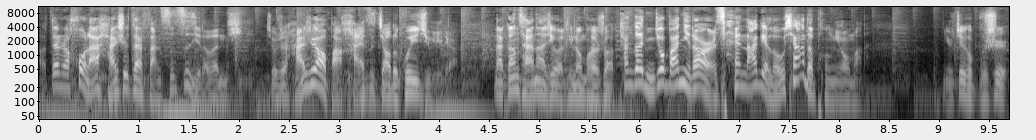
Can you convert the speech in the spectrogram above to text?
啊？但是后来还是在反思自己的问题，就是还是要把孩子教的规矩一点。那刚才呢，就有听众朋友说：“汤哥，你就把你的耳塞拿给楼下的朋友嘛。”你这个不是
